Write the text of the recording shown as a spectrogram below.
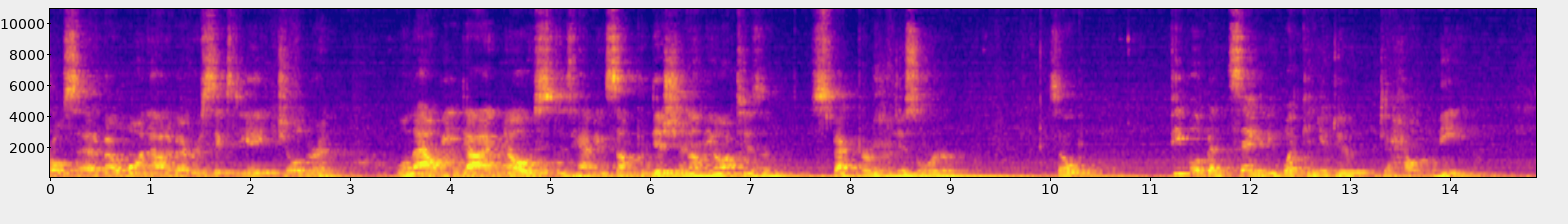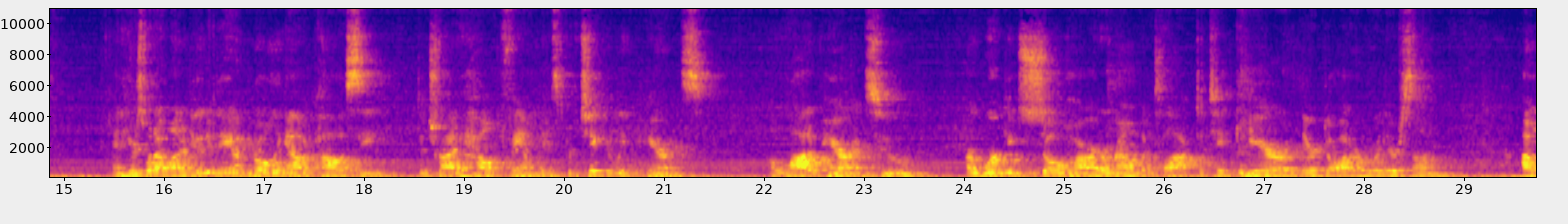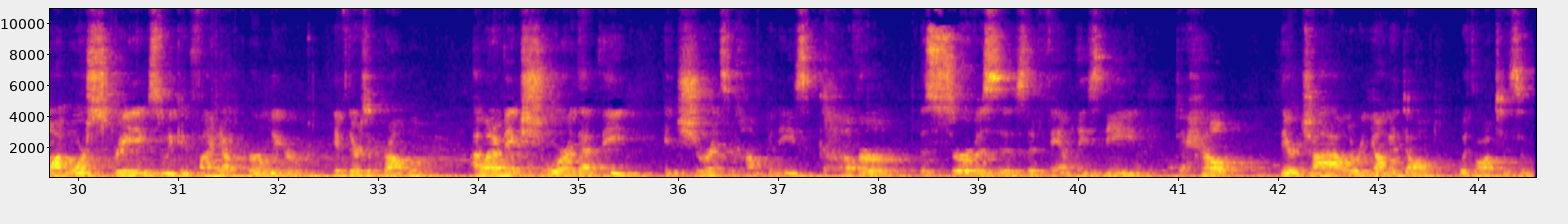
Control said about one out of every 68 children will now be diagnosed as having some condition on the autism spectrum disorder. So people have been saying to me, what can you do to help me? And here's what I want to do. Today I'm rolling out a policy to try to help families, particularly parents. A lot of parents who are working so hard around the clock to take care of their daughter or their son. I want more screening so we can find out earlier if there's a problem. I want to make sure that the insurance companies cover the services that families need to help their child or young adult with autism.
